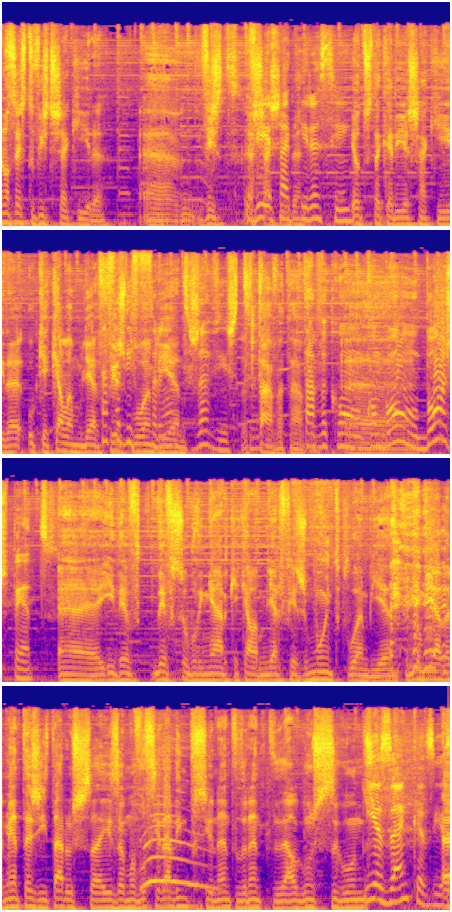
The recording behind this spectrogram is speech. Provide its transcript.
eu não sei se tu viste Shakira. Uh, viste a Vi Shakira? a Shakira, sim. Eu destacaria Shakira, o que aquela mulher Tava fez pelo ambiente. Já viste? Estava, estava. Estava com, uh, com bom, bom aspecto. Uh, e devo, devo sublinhar que aquela mulher fez muito pelo ambiente, nomeadamente agitar os seios a uma velocidade impressionante durante alguns segundos. E as ancas. E as...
